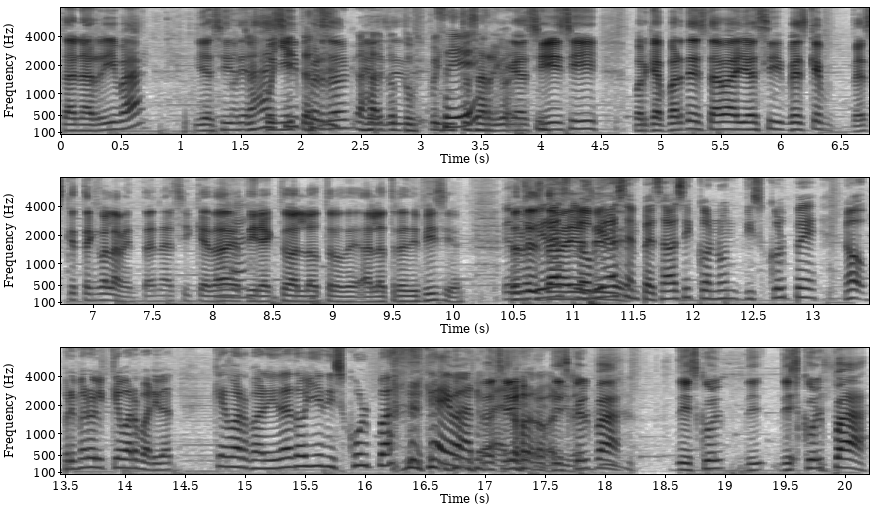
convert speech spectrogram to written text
tan, arriba. Y así Con de, ay, sí, perdón. Ajá, con de- tus puñitos ¿Sí? arriba. Oiga, sí, sí, porque aparte estaba yo así, ves que ves que tengo la ventana así que da Ajá. directo al otro de- al otro edificio. Pero lo Entonces hubieras, estaba yo lo hubieras de- empezado así con un disculpe. No, primero el qué barbaridad. Qué barbaridad, oye, disculpa. Qué. Así, barbaridad. disculpa, discul- di- disculpa,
